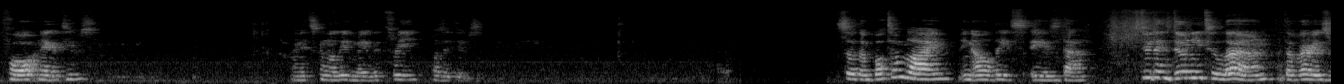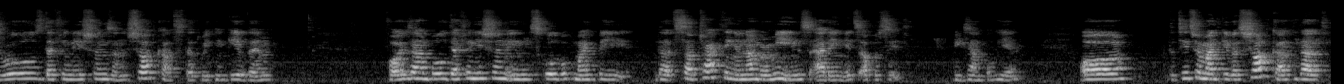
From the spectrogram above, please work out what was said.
four negatives, and it's gonna leave me with three positives. So the bottom line in all this is that students do need to learn the various rules, definitions and shortcuts that we can give them. For example, definition in school book might be that subtracting a number means adding its opposite. Example here. Or the teacher might give a shortcut that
